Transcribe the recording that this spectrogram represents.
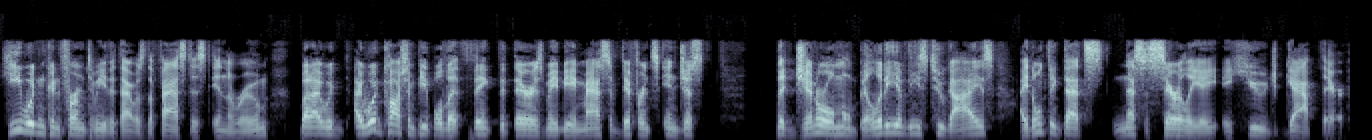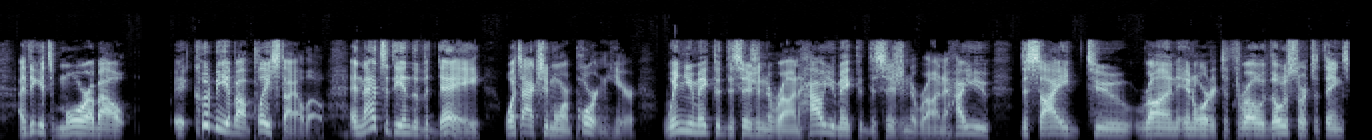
He wouldn't confirm to me that that was the fastest in the room, but I would I would caution people that think that there is maybe a massive difference in just the general mobility of these two guys. I don't think that's necessarily a, a huge gap there. I think it's more about it could be about play style though, and that's at the end of the day what's actually more important here. When you make the decision to run, how you make the decision to run, how you decide to run in order to throw, those sorts of things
